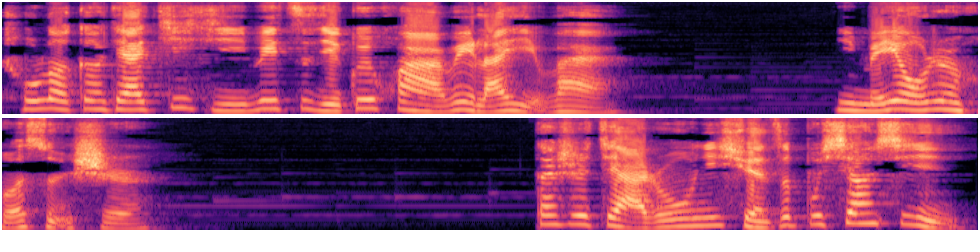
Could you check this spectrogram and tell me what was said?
除了更加积极为自己规划未来以外，你没有任何损失。但是，假如你选择不相信，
